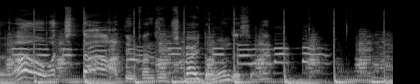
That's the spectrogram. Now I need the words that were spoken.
「ああ終わっちゃった!」っていう感じに近いと思うんですよね。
